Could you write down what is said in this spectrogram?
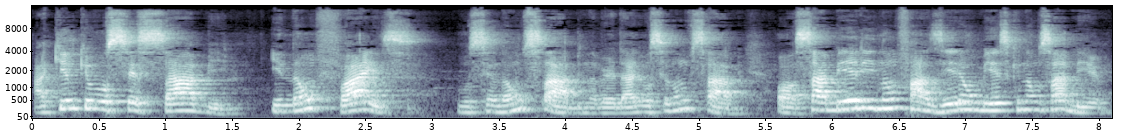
Aquilo que você sabe e não faz, você não sabe. Na verdade, você não sabe. Ó, saber e não fazer é o mesmo que não saber.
